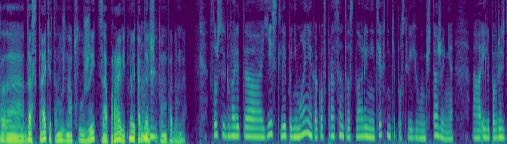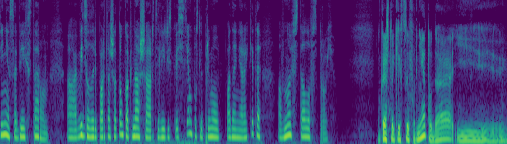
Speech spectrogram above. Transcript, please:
а, достать, это нужно обслужить, заправить, ну и так угу. дальше и тому подобное. Слушатель говорит, а есть ли понимание, каков процент восстановления техники после ее уничтожения а, или повреждения с обеих сторон? А, видела репортаж о том, как наша артиллерийская система после прямого попадания ракеты вновь встала в строй. Ну, конечно, таких цифр нету, да, и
